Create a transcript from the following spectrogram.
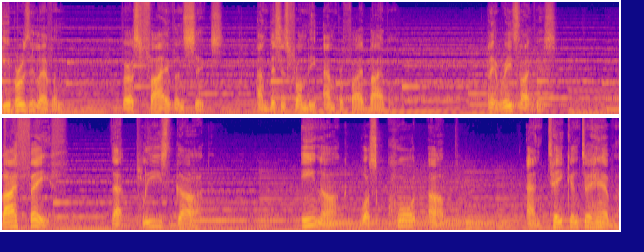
Hebrews 11, verse 5 and 6, and this is from the Amplified Bible. And it reads like this By faith that pleased God, Enoch was caught up and taken to heaven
